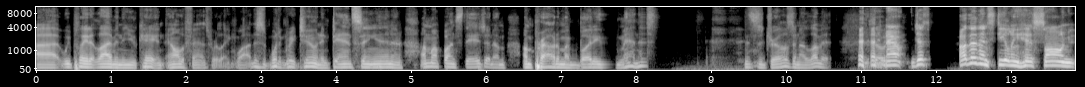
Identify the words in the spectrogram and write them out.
Uh, we played it live in the UK, and, and all the fans were like, "Wow, this is what a great tune!" And Dan singing, and I'm up on stage, and I'm I'm proud of my buddy. Man, this this is drills, and I love it. So Now, just other than stealing his song,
